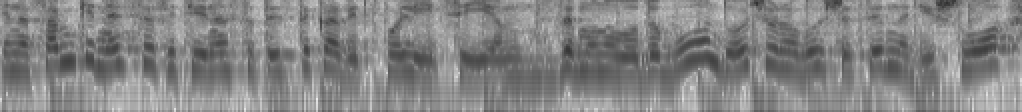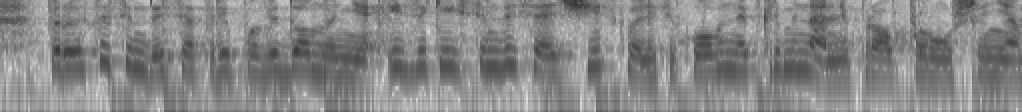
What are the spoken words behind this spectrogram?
І на сам кінець офіційна статистика від поліції. За минулу добу до чергових частин надійшло 373 повідомлення, із яких 76 кваліфіковані кримінальні правопорушення.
